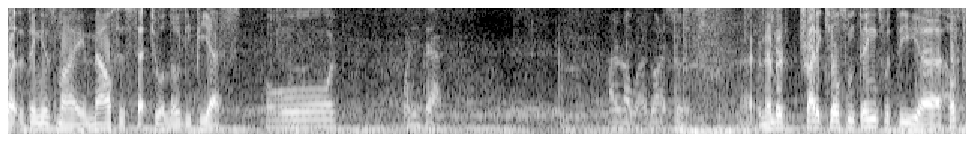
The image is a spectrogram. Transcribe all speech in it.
but the thing is, my mouse is set to a low DPS. Oh, what is that? I don't know. where I'm gonna shoot it. Alright, remember, try to kill some things with the uh, hook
